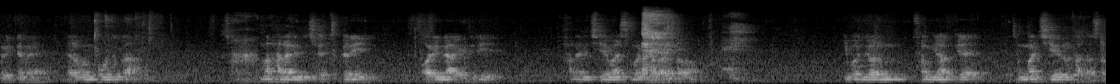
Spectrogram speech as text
그렇기 때문에 여러분 모두가 정말 하나님의 주에 특별히 어린아이들이 하나님의 지혜 말씀을 받아서 이번 여름 성경학교에 정말 지혜를 받아서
